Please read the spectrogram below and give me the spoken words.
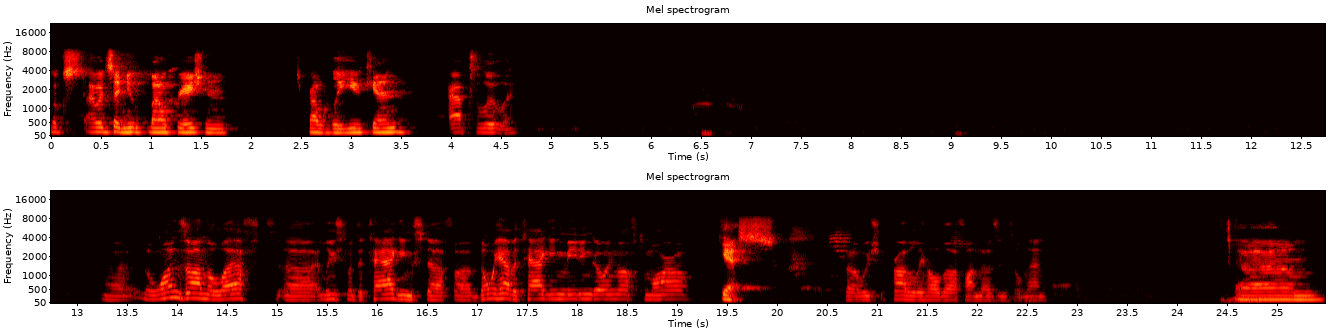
Looks, I would say new model creation, it's probably you, Ken. Absolutely. Uh, The ones on the left, uh, at least with the tagging stuff, uh, don't we have a tagging meeting going off tomorrow? Yes. So we should probably hold off on those until then. Um,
